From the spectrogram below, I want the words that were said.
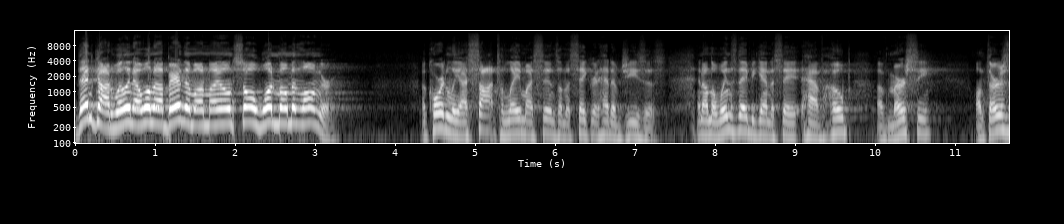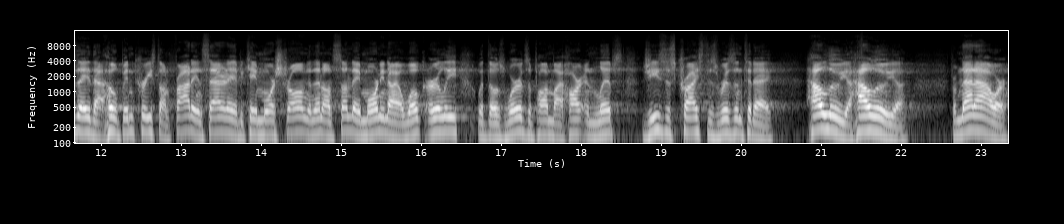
Then, God willing, I will not bear them on my own soul one moment longer. Accordingly, I sought to lay my sins on the sacred head of Jesus, and on the Wednesday began to say, have hope of mercy on Thursday, that hope increased. On Friday and Saturday, it became more strong. And then on Sunday morning, I awoke early with those words upon my heart and lips Jesus Christ is risen today. Hallelujah, hallelujah. From that hour,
